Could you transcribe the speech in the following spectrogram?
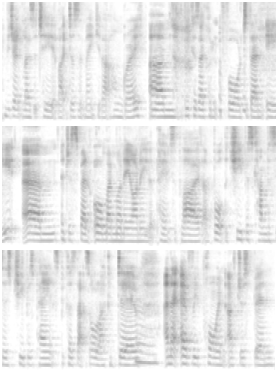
if you drink loads of tea, it like doesn't make you that hungry. Um, because I couldn't afford to then eat. Um, and just spent all my money on either paint supplies. I bought the cheapest canvases, cheapest paints because that's all I could do. And at every point, I've just been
